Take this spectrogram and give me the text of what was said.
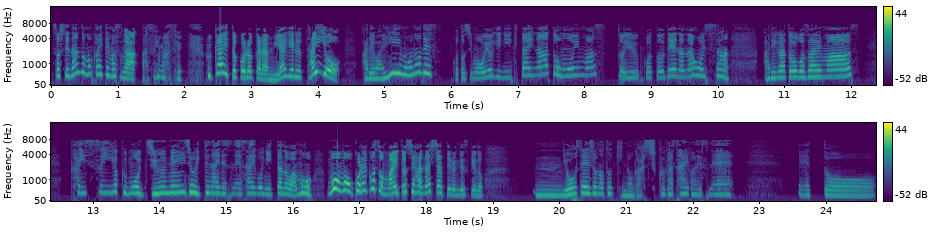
そして何度も書いてますが、あすいません。深いところから見上げる太陽。あれはいいものです。今年も泳ぎに行きたいなと思います。ということで、七星さん、ありがとうございます。海水浴もう10年以上行ってないですね。最後に行ったのはもう、もうもうこれこそ毎年話しちゃってるんですけど、うーん、養成所の時の合宿が最後ですね。えっと、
